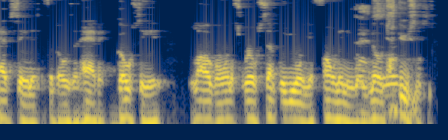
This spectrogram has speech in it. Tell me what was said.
have seen it, for those that haven't, go see it. Log on. It's real simple. You on your phone anyway. No excuses.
